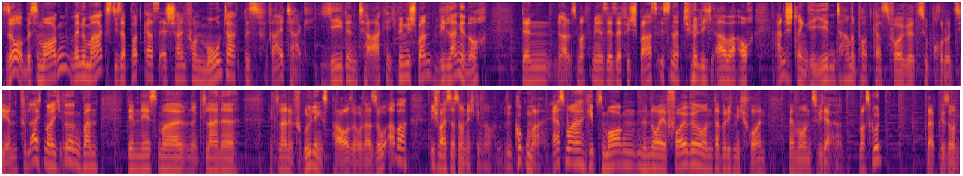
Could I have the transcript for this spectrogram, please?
So, bis morgen, wenn du magst. Dieser Podcast erscheint von Montag bis Freitag jeden Tag. Ich bin gespannt, wie lange noch denn ja, das macht mir sehr, sehr viel Spaß. Ist natürlich aber auch anstrengend, hier jeden Tag eine Podcast-Folge zu produzieren. Vielleicht mache ich irgendwann demnächst mal eine kleine, eine kleine Frühlingspause oder so, aber ich weiß das noch nicht genau. Wir gucken mal. Erstmal gibt es morgen eine neue Folge und da würde ich mich freuen, wenn wir uns wieder hören. Mach's gut, bleib gesund.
